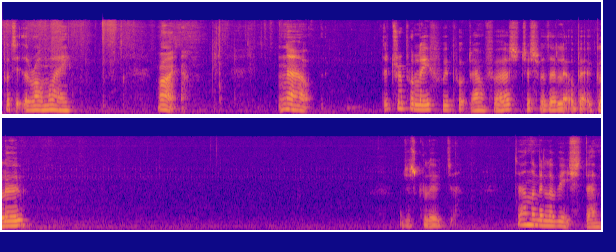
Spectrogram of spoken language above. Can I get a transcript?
put it the wrong way. Right. Now, the triple leaf we put down first just with a little bit of glue I just glued down the middle of each stem.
